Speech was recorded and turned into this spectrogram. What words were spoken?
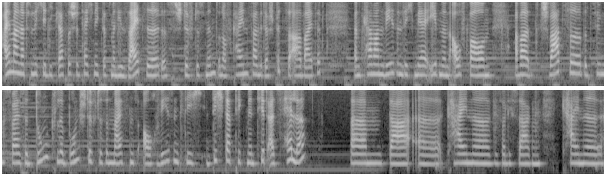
Einmal natürlich hier die klassische Technik, dass man die Seite des Stiftes nimmt und auf keinen Fall mit der Spitze arbeitet. Dann kann man wesentlich mehr Ebenen aufbauen. Aber schwarze bzw. dunkle Buntstifte sind meistens auch wesentlich dichter pigmentiert als helle ähm, da äh, keine, wie soll ich sagen, keine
